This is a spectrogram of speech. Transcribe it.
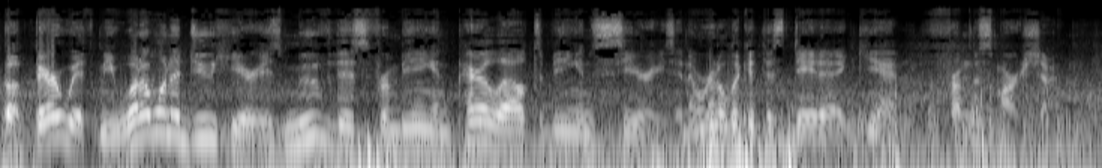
But bear with me, what I wanna do here is move this from being in parallel to being in series. And then we're gonna look at this data again from the Smart Shunt.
